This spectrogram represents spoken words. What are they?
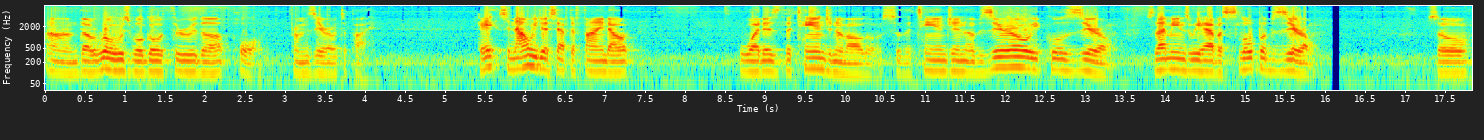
um, the rose will go through the pole from 0 to pi. Okay, so now we just have to find out what is the tangent of all those. So the tangent of 0 equals 0. So that means we have a slope of 0. So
